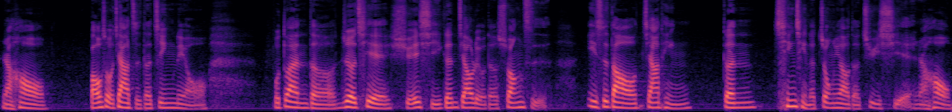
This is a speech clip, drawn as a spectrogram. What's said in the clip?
然后保守价值的金牛，不断的热切学习跟交流的双子，意识到家庭。跟亲情的重要的巨蟹，然后，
